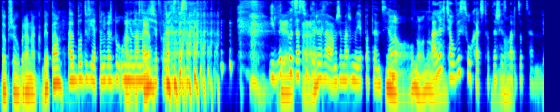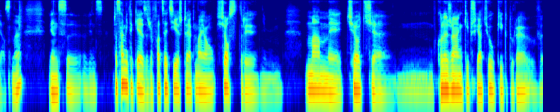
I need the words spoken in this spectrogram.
dobrze ubrana kobieta. Albo dwie, ponieważ był u mnie Albo na dwie. analizie kolorystycznej. I lekko Więc tak. zasugerowałam, że marnuje potencjał, No, no, no. ale chciał wysłuchać. To też jest No. bardzo cenne. Jasne. Więc, y, więc czasami tak jest, że faceci jeszcze jak mają siostry, mamy, ciocie, koleżanki, przyjaciółki, które w,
